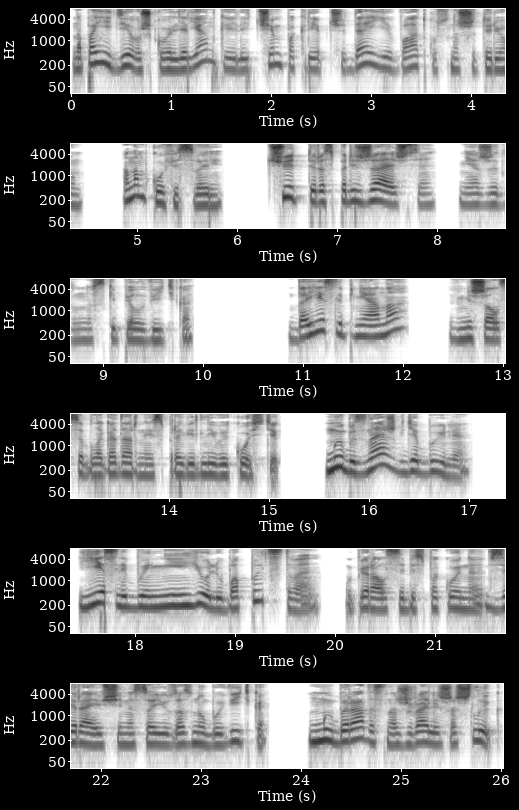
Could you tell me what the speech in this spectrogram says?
напои девушку валерьянкой или чем покрепче, дай ей ватку с нашатырем, а нам кофе свари». «Чуть ты распоряжаешься?» – неожиданно вскипел Витька. «Да если б не она, вмешался благодарный и справедливый Костик. «Мы бы знаешь, где были? Если бы не ее любопытство, упирался беспокойно взирающий на свою зазнобу Витька, мы бы радостно жрали шашлык.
